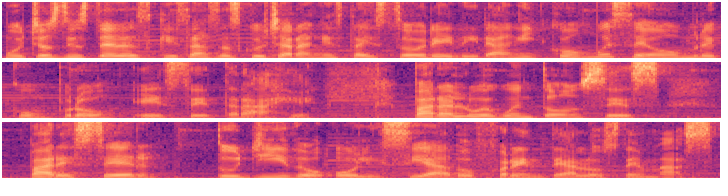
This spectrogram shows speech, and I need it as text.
Muchos de ustedes quizás escucharán esta historia y dirán, ¿y cómo ese hombre compró ese traje? Para luego entonces parecer tullido o lisiado frente a los demás.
